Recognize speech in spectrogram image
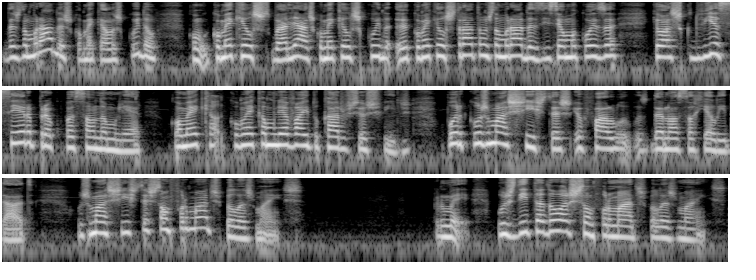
das namoradas, como é que elas cuidam, como, como é que eles, aliás, como é que eles cuidam, eh, como é que eles tratam as namoradas. Isso é uma coisa que eu acho que devia ser a preocupação da mulher. Como é, que, como é que a mulher vai educar os seus filhos? Porque os machistas, eu falo da nossa realidade, os machistas são formados pelas mães. Os ditadores são formados pelas mães.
